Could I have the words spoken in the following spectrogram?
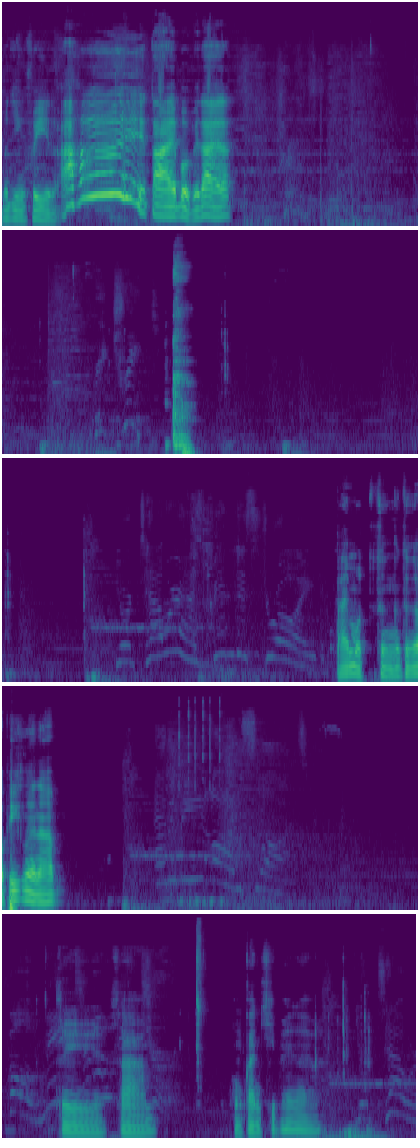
มันยิงฟรีเหรออ้าวเฮ้ย ตายบดไม่ได้แล้ว Retreat. Your tower has been destroyed. ตายหมดถึงถึงกระพริกเลยนะครับ Enemy onslaught. Follow me. สี่สามผมกันคลิปให้ได้วะ Your tower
